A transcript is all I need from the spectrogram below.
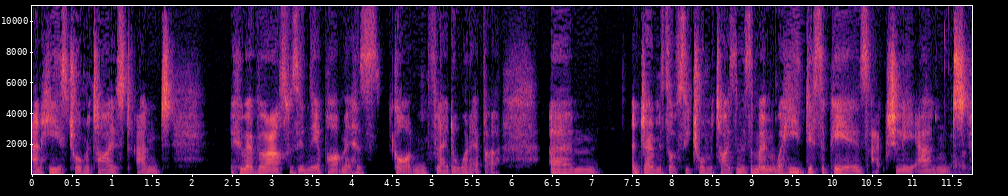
and he's traumatized, and whoever else was in the apartment has gone fled or whatever. Um, and Jeremy's obviously traumatized, and there's a moment where he disappears actually, and Oh, yeah.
